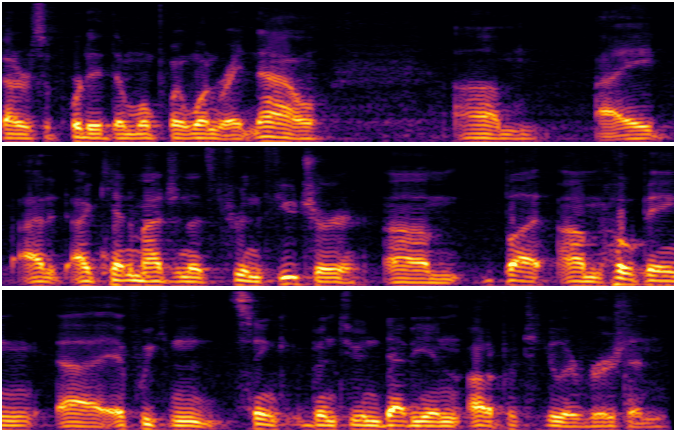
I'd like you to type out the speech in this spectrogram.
better supported than 1.1 right now. Um, I, I, I can't imagine that's true in the future, um, but I'm hoping uh, if we can sync Ubuntu and Debian on a particular version,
